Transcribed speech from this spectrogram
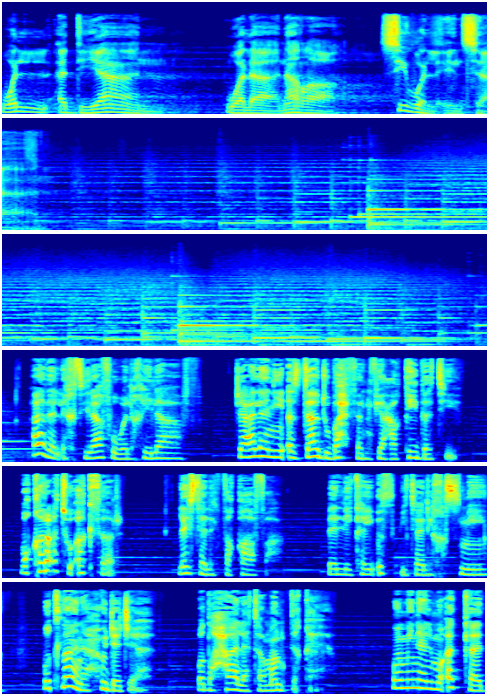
والأديان ولا نرى سوى الإنسان. هذا الاختلاف والخلاف جعلني أزداد بحثا في عقيدتي وقرأت أكثر. ليس للثقافة بل لكي أثبت لخصمي بطلان حججه وضحالة منطقه. ومن المؤكد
